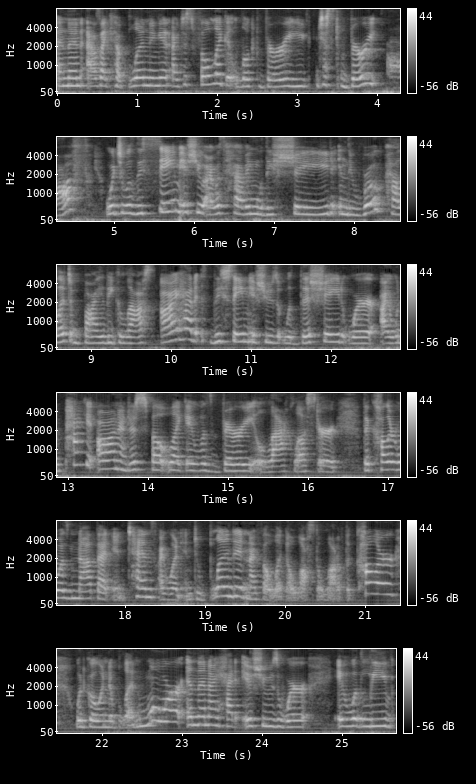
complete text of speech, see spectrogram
and then as I kept blending it, I just felt like it looked very, just very off which was the same issue I was having with the shade in the Rogue palette by The Glass. I had the same issues with this shade where I would pack it on and just felt like it was very lackluster. The color was not that intense. I went into blend it and I felt like I lost a lot of the color, would go into blend more, and then I had issues where it would leave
